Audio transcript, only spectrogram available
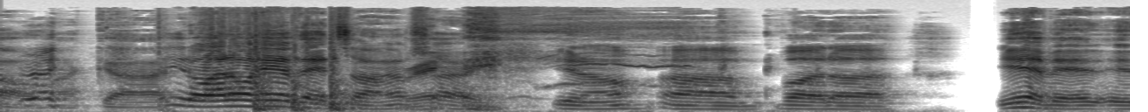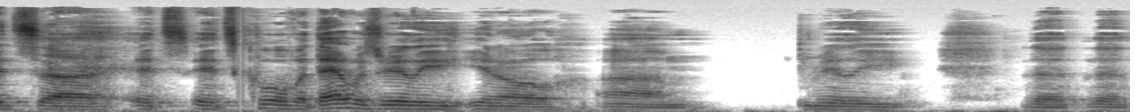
oh Right. my God. you know i don't have that song i'm Right. sorry you know um but uh yeah man it's uh it's it's cool but that was really you know um really the the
